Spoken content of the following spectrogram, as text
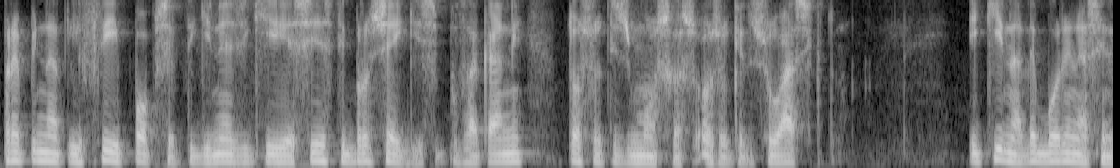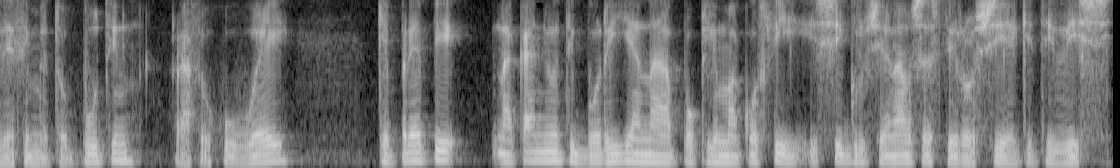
πρέπει να ληφθεί υπόψη από την Κινέζικη ηγεσία στην προσέγγιση που θα κάνει τόσο της Μόσχας όσο και της Ουάσικτον. Η Κίνα δεν μπορεί να συνδεθεί με τον Πούτιν, γράφει ο Χουουέι, και πρέπει να κάνει ό,τι μπορεί για να αποκλιμακωθεί η σύγκρουση ανάμεσα στη Ρωσία και τη Δύση.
